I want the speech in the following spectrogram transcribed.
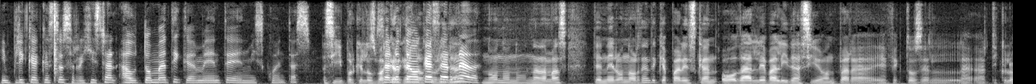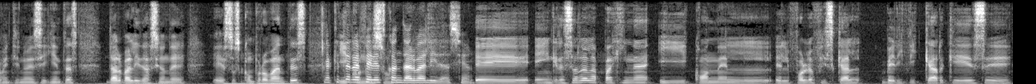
implica que estos se registran automáticamente en mis cuentas. Sí, porque los va o sea, no tengo que hacer nada. No, no, no, nada más tener un orden de que aparezcan o darle validación para efectos del artículo 29 siguientes, dar validación de esos comprobantes. ¿A qué te refieres con dar validación? Eh, e ingresar a la página y con el, el folio fiscal verificar que ese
